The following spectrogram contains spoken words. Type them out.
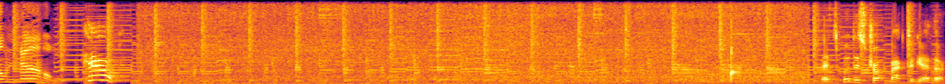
Oh, no! Help! Let's put this truck back together.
